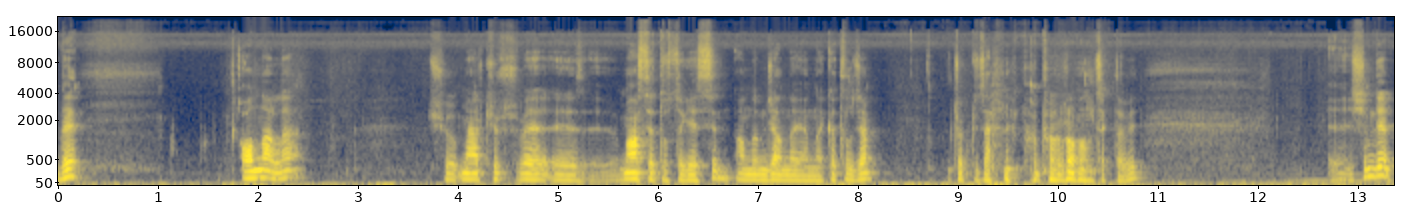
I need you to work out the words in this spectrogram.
Ve onlarla şu Merkür ve e, Mars Retrosu geçsin. Onların canlı yayınına katılacağım. Çok güzel bir program olacak tabii. E, Şimdi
